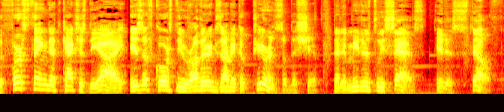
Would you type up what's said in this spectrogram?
The first thing that catches the eye is of course the rather exotic appearance of the ship that immediately says it is stealth.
